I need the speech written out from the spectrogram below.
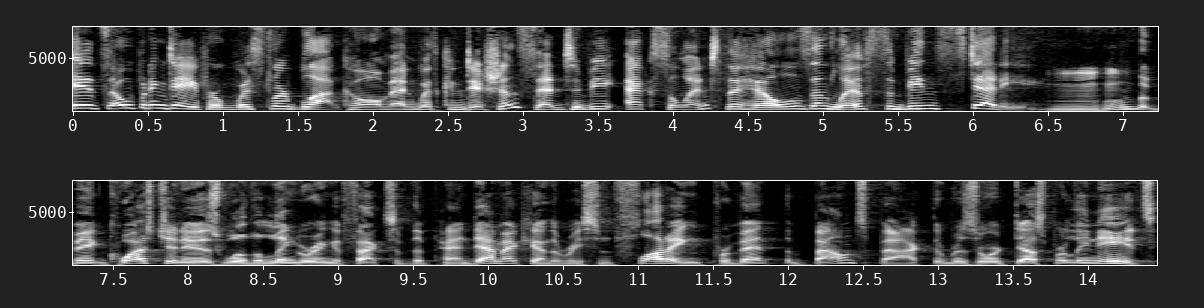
It's opening day for Whistler Blackcomb, and with conditions said to be excellent, the hills and lifts have been steady. Mm-hmm. The big question is will the lingering effects of the pandemic and the recent flooding prevent the bounce back the resort desperately needs?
